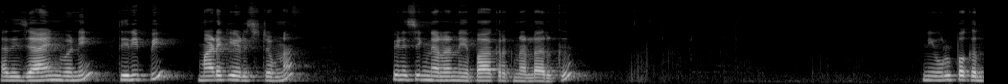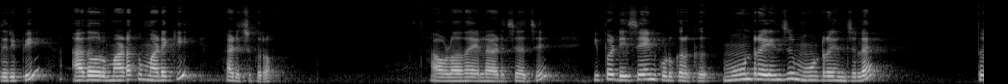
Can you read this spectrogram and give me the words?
அதை ஜாயின் பண்ணி திருப்பி மடக்கி அடிச்சிட்டோம்னா ஃபினிஷிங் நல்லா நீ பார்க்குறக்கு நல்லா இருக்குது நீ உள்பக்கம் திருப்பி அதை ஒரு மடக்கு மடக்கி அடிச்சுக்கிறோம். அவ்வளோதான் எல்லாம் அடித்தாச்சு இப்போ டிசைன் கொடுக்குறக்கு மூன்றரை இன்ச்சு மூன்றரை இன்ச்சில் து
